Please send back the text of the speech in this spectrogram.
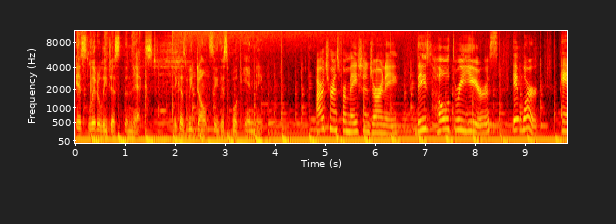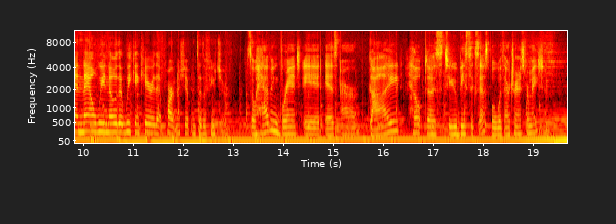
It's literally just the next, because we don't see this book ending. Our transformation journey, these whole three years, it worked. And now we know that we can carry that partnership into the future. So having BranchED as our guide helped us to be successful with our transformation.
